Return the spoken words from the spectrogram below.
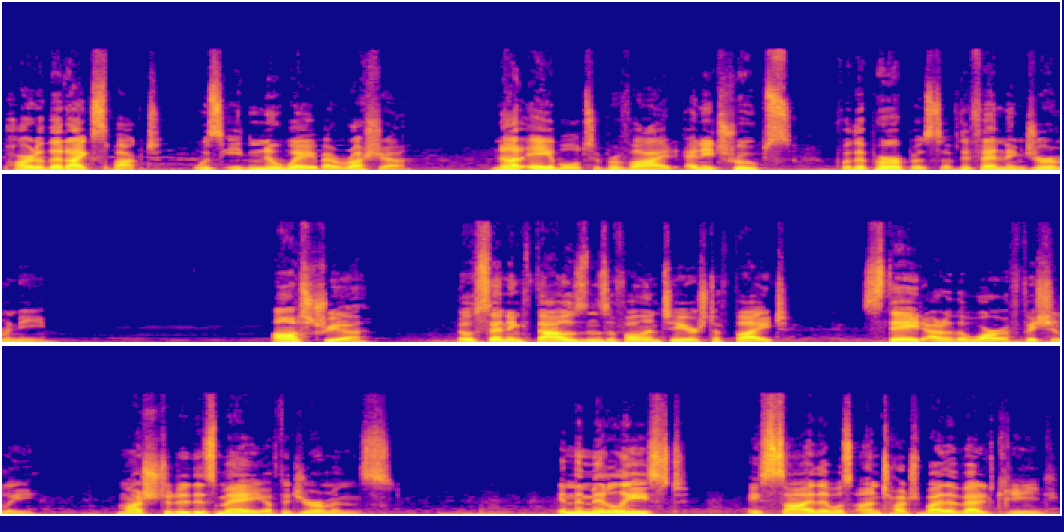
part of the Reichspakt, was eaten away by Russia, not able to provide any troops for the purpose of defending Germany. Austria, though sending thousands of volunteers to fight, stayed out of the war officially, much to the dismay of the Germans. In the Middle East, a side that was untouched by the Weltkrieg,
